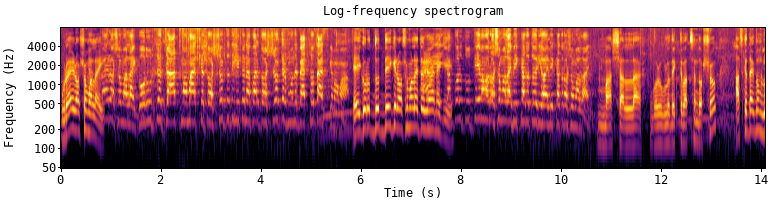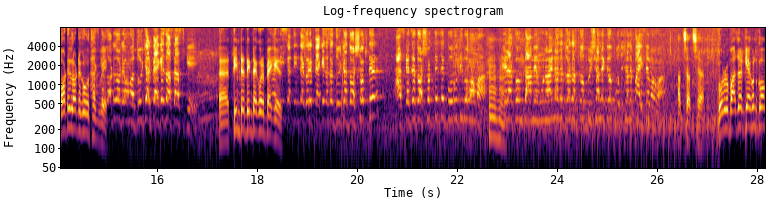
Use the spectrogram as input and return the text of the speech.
পুরাই রসমালাই। পুরাই রসমালাই। গরুর যে জাত মামা আজকে দর্শক যদি নিতে না পারে দর্শকের মনের ব্যর্থতা আজকে মামা। এই গরুর দুধ দিয়ে কি রসমালাই তৈরি হয় নাকি? গরুর দুধ দিয়ে মামা রসমালাই বিখ্যাত তৈরি হয় বিখ্যাত রসমালাই। মাশাল্লাহ গরুগুলো দেখতে পাচ্ছেন দর্শক। আজকে তো একদম লটে লটে গরু থাকবে। লটে লটে মামা দুইটার প্যাকেজ আছে আজকে। আহ, তিনটা তিনটা করে প্যাকেজ তিনটা তিনটা করে প্যাকেজ আছে দুইটা দর্শকদের। আজকে যে দর্শকদের যে গরু দিব মামা এরকম দামে মনে হয় না যে দু হাজার চব্বিশ সালে কেউ পঁচিশ সালে পাইছে মামা। আচ্ছা আচ্ছা। গরুর বাজার কি এখন কম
